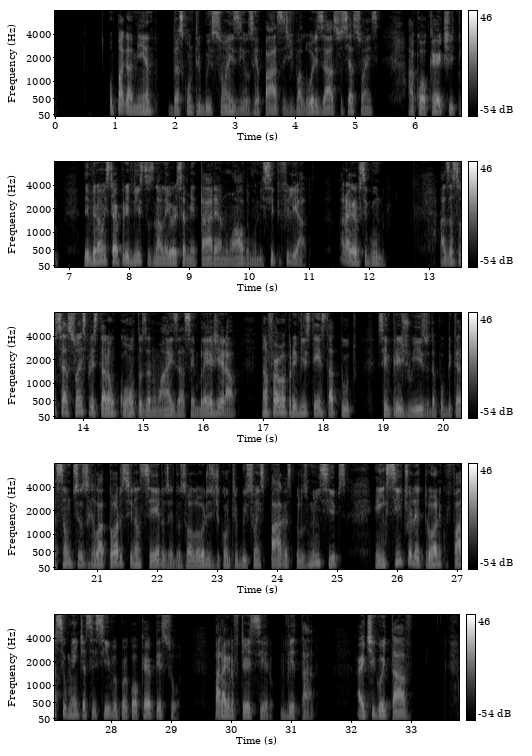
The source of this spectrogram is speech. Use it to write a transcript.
O pagamento das contribuições e os repasses de valores a associações, a qualquer título, deverão estar previstos na Lei Orçamentária Anual do município filiado. Parágrafo 2. As associações prestarão contas anuais à Assembleia Geral, na forma prevista em estatuto, sem prejuízo da publicação de seus relatórios financeiros e dos valores de contribuições pagas pelos municípios em sítio eletrônico facilmente acessível por qualquer pessoa. Parágrafo 3. Vetado. Artigo 8.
